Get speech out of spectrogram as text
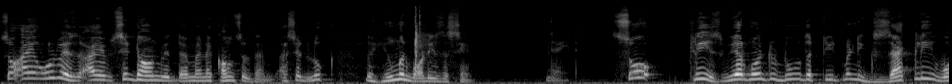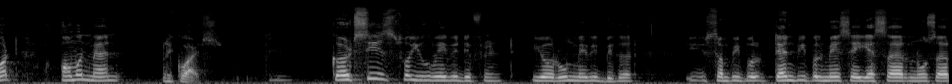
So I always I sit down with them and I counsel them. I said, look, the human body is the same. Right. So please, we are going to do the treatment exactly what a common man requires. Hmm. Courtesies for you may be different. Your room may be bigger. Some people, ten people may say yes sir, no sir.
